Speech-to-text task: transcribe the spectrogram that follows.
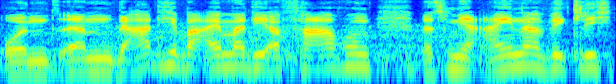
Und ähm, da hatte ich aber einmal die Erfahrung, dass mir einer wirklich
